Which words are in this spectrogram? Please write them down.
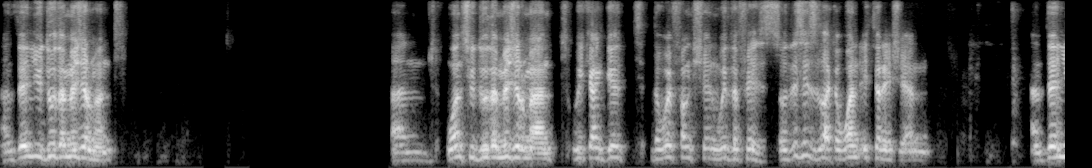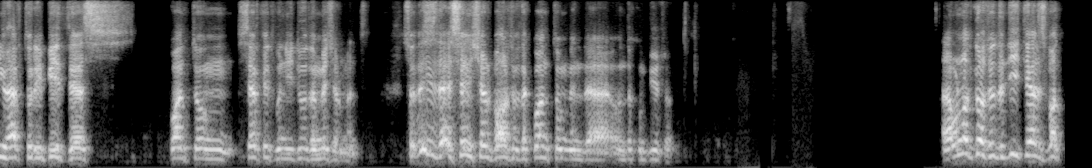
And then you do the measurement. And once you do the measurement, we can get the wave function with the phase. So this is like a one iteration. And then you have to repeat this quantum circuit when you do the measurement. So this is the essential part of the quantum in the, on the computer. I will not go to the details, but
